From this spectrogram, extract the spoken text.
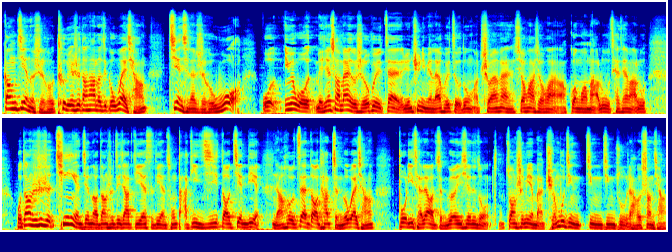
刚建的时候，特别是当它的这个外墙建起来的时候，哇！我因为我每天上班有的时候会在园区里面来回走动啊，吃完饭消化消化啊，逛逛马路，踩踩马路。我当时是亲眼见到当时这家 DS 店从打地基到建店，然后再到它整个外墙玻璃材料，整个一些那种装饰面板全部进进进驻，然后上墙。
